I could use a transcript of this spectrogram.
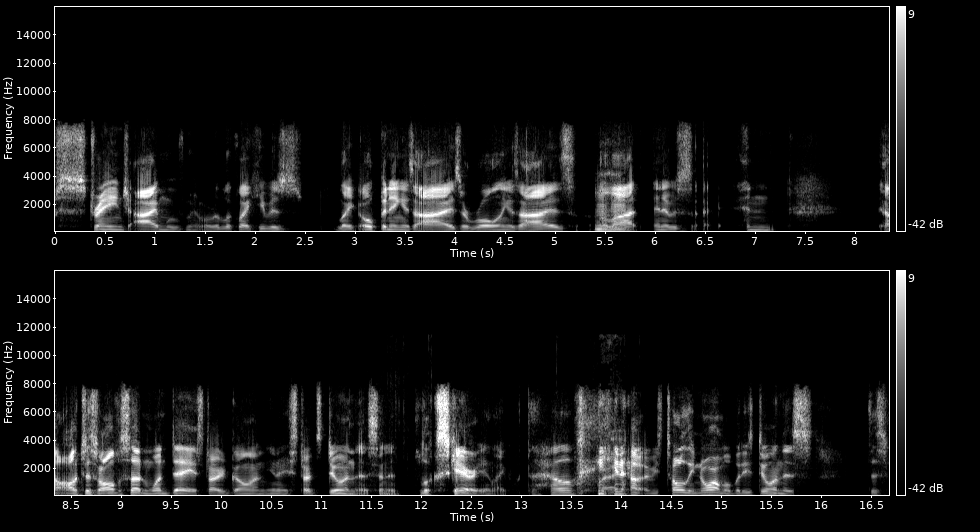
strange eye movement where it looked like he was like opening his eyes or rolling his eyes a Mhm. lot, and it was, and all just all of a sudden one day it started going. You know, he starts doing this, and it looks scary. And like, what the hell? you know, I mean, he's totally normal, but he's doing this this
